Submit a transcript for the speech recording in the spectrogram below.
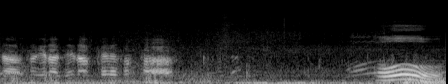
자, 성일아, 내 앞에 석타. 오.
